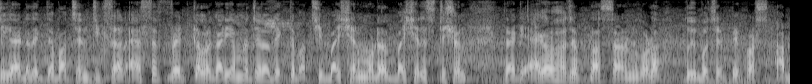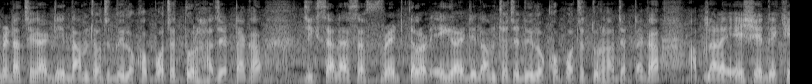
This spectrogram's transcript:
যে গাড়িটা দেখতে পাচ্ছেন Gixxer S F red colour গাড়ি আমরা যেটা দেখতে পাচ্ছি, বাইশের মডেল বাইশের স্টেশন গাড়িটি এগারো হাজার প্লাস রান করা, দুই বছর পেপার্স আপডেট আছে গাড়িটির, দাম চলছে দুই লক্ষ পঁচাত্তর হাজার টাকা। Gixxer S F red colour এই গাড়িটির দাম চলছে দুই লক্ষ পঁচাত্তর হাজার টাকা। আপনারা এসে দেখে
